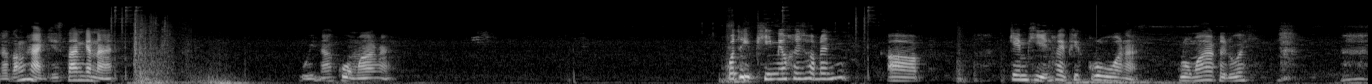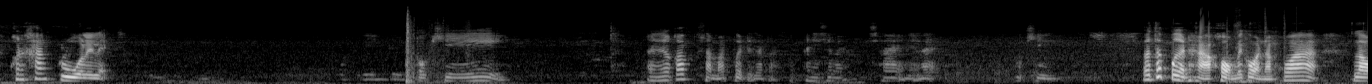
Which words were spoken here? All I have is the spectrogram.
เราต้องหาคริสตัลกันนะ อุ๊ยน่ากลัวมากนะ ปกติพี่ไม่ค่อยชอบเล่นเกมผีเท่าไหร่พี่กลัวน่ะ กลัวมากเลยด้วย ค่อนข้างกลัวเลยแหละ โอเค อันนี้เราก็สามารถเปิดได้แล้วปะอันนี้ใช่ไหมใช่ อันนี้แหละ โอเค เราจะเปิดหาของไปก่อนนะ เพราะว่าเรา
